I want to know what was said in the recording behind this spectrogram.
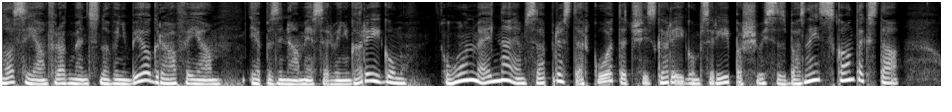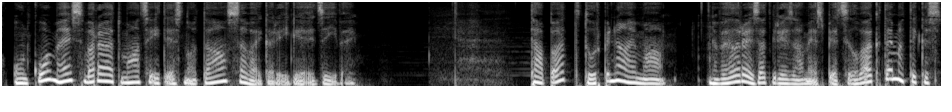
Lasījām fragmentus no viņa biogrāfijām, iepazināmies ar viņu garīgumu un mēģinājām saprast, ar ko tad šis garīgums ir īpašs visas baznīcas kontekstā un ko mēs varētu mācīties no tā savai garīgajai dzīvei. Tāpat turpinājumā vēlreiz atgriezāmies pie cilvēka tematikas,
